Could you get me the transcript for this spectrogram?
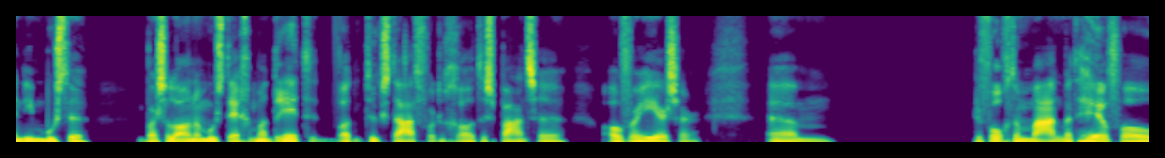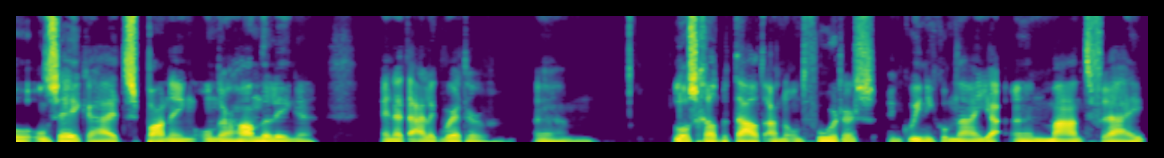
En die moesten, Barcelona moest tegen Madrid, wat natuurlijk staat voor de grote Spaanse overheerser. Ehm, er volgde een maand met heel veel onzekerheid, spanning, onderhandelingen. En uiteindelijk werd er ehm, losgeld betaald aan de ontvoerders. En Queenie komt na een, een maand vrij.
